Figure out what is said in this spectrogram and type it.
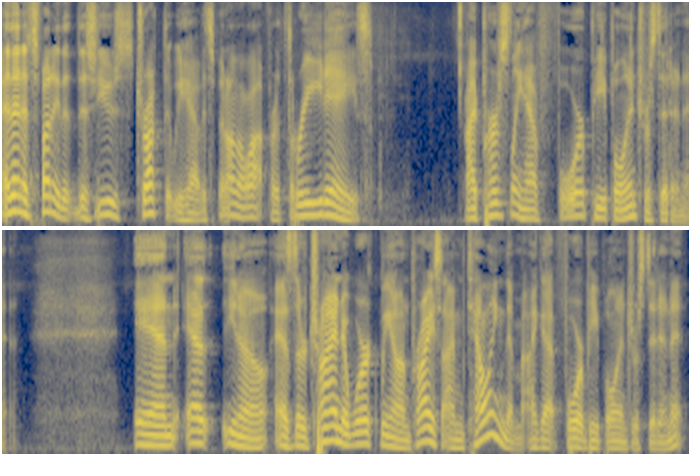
And then it's funny that this used truck that we have, it's been on the lot for three days. I personally have four people interested in it. And as you know, as they're trying to work me on price, I'm telling them I got four people interested in it,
